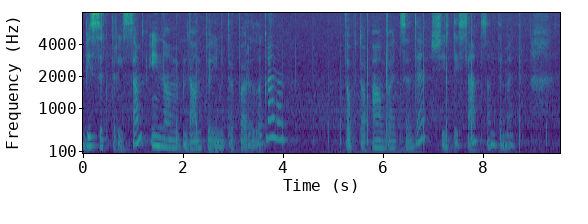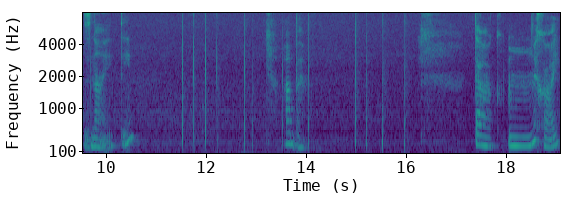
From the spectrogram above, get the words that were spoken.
Бісектриса. І нам дан периметр паралелограма. Тобто А, Б, С, Д 60 см. Знайти АБ. Так, нехай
